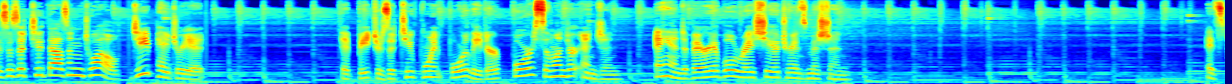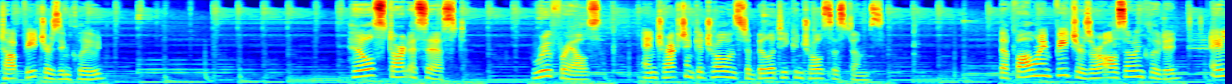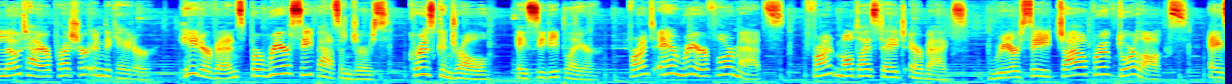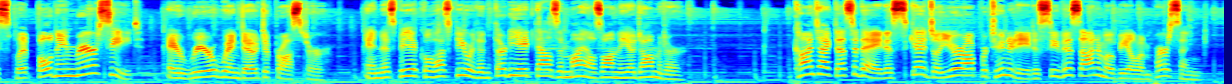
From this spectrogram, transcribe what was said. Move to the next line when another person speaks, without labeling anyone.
This is a 2012 Jeep Patriot. It features a 2.4 liter four cylinder engine and a variable ratio transmission. Its top features include Hill Start Assist, roof rails, and traction control and stability control systems. The following features are also included a low tire pressure indicator, heater vents for rear seat passengers, cruise control, a CD player, front and rear floor mats, front multi-stage airbags, rear seat child-proof door locks, a split folding rear seat, a rear window defroster. And this vehicle has fewer than 38,000 miles on the odometer. Contact us today to schedule your opportunity to see this automobile in person.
